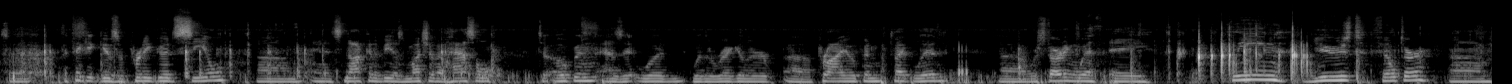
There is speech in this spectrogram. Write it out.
So I think it gives a pretty good seal um, and it's not going to be as much of a hassle to open as it would with a regular uh, pry open type lid. Uh, we're starting with a clean used filter. Um,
